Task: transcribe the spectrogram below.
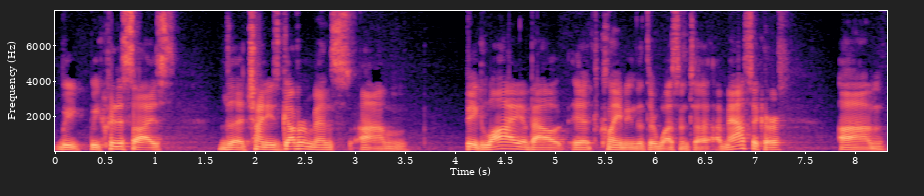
we, we criticize the Chinese government's um, big lie about it, claiming that there wasn't a, a massacre. Um,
